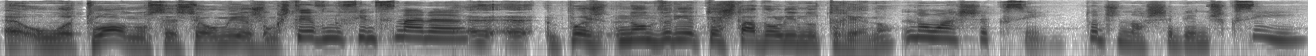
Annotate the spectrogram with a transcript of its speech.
eh, o atual, não sei se é o O mesmo, que esteve no fim de semana, eh, eh, pois não deveria ter estado ali no terreno? não acha que sim. Todos nós sabemos que sim.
